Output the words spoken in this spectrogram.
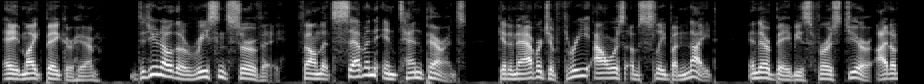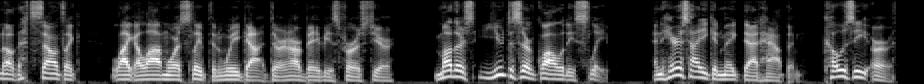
Hey, Mike Baker here. Did you know that a recent survey found that 7 in 10 parents get an average of three hours of sleep a night in their baby's first year? I don't know, that sounds like like a lot more sleep than we got during our baby's first year. Mothers, you deserve quality sleep. And here's how you can make that happen Cozy Earth.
